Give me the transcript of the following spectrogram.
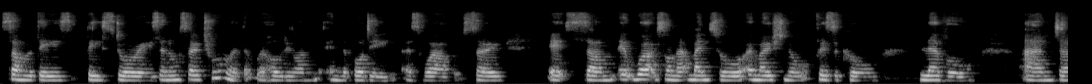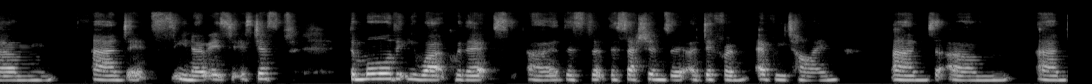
some of these these stories and also trauma that we're holding on in the body as well. So it's um, it works on that mental emotional physical level and um, and it's you know it's it's just the more that you work with it uh, the, the sessions are, are different every time and um, and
